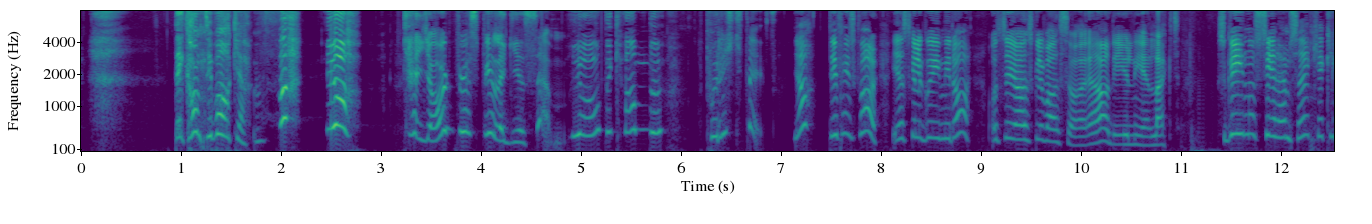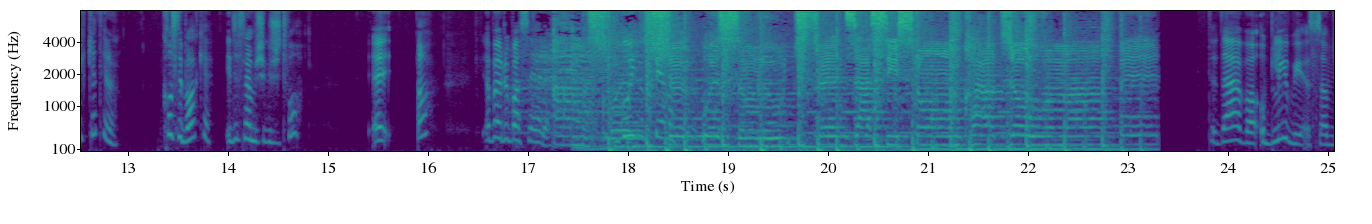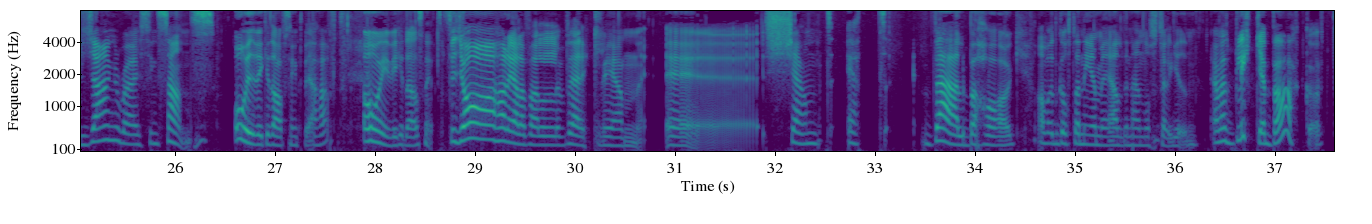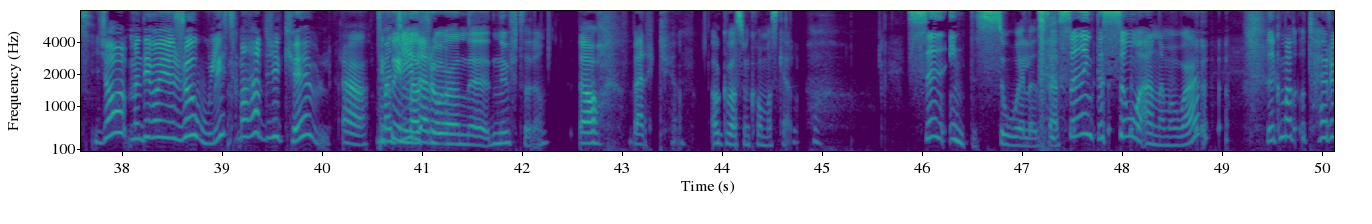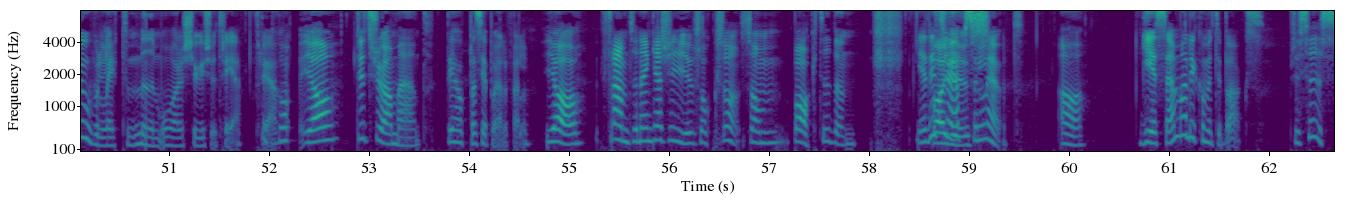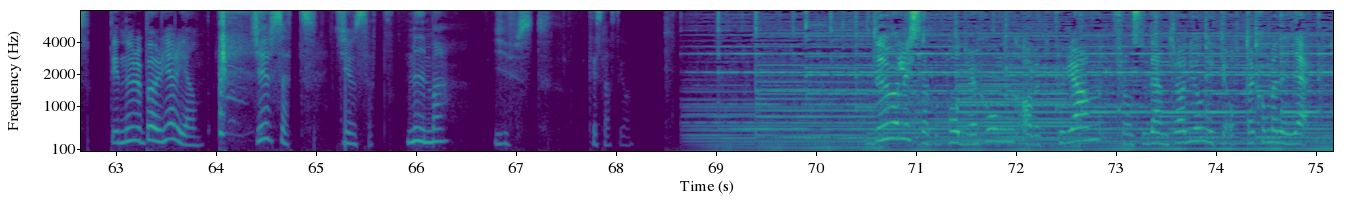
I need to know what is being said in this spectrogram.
kom tillbaka! Kan jag börja spela GSM? Ja, det kan du. På riktigt? Ja, det finns kvar. Jag skulle gå in idag och så jag skulle vara så, ja det är ju nedlagt. Så gå in och se hemsidan, kan jag klicka till den? Kom tillbaka i december 2022. Eh, ja, jag behövde bara säga det. Gå in och spela. Det där var Oblivious av Young Rising Suns. Oj vilket avsnitt vi har haft. Oj vilket avsnitt. För jag har i alla fall verkligen eh, känt ett välbehag av att gotta ner mig i all den här nostalgin. Av att blicka bakåt. Ja men det var ju roligt, man hade ju kul. Ja, till Man skillnad från uh, nu för tiden. Ja, verkligen. Och vad som komma skall. Säg inte så Elisa, säg inte så Anna Moa. Vi kommer ha ett otroligt meme-år 2023 tror jag. Ja, det tror jag med. Det hoppas jag på i alla fall. Ja, framtiden kanske är ljus också, som baktiden. Ja det Var tror jag ljus. absolut. Ja, GSM hade kommit tillbaks. precis. Det är nu det börjar igen. Ljuset. Ljuset. Mima. Ljust. Tills nästa gång. Du har lyssnat på poddversion av ett program från Studentradion 98,9.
